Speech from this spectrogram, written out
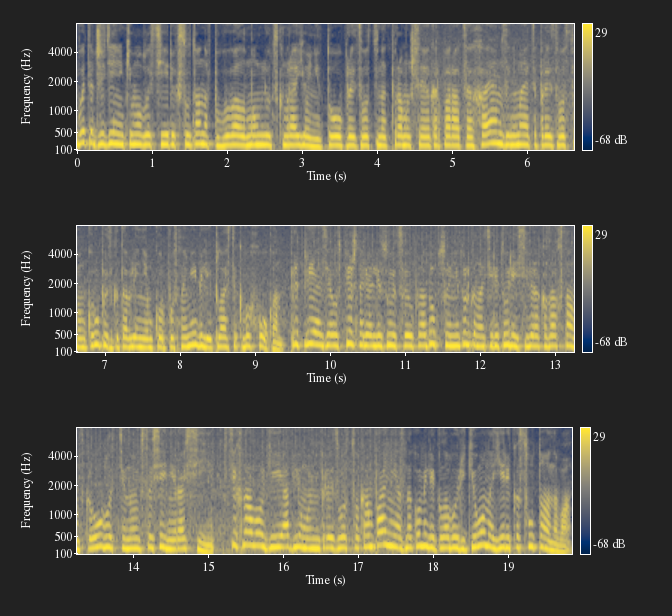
В этот же день Аким области Ерик Султанов побывал в Мамлютском районе. ТО «Производственно-промышленная корпорация ХАЭМ» занимается производством круп, изготовлением корпусной мебели и пластиковых окон. Предприятие успешно реализует свою продукцию не только на территории Североказахстанской области, но и в соседней России. С технологией и объемами производства компании ознакомили главу региона Ерика Султанова.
